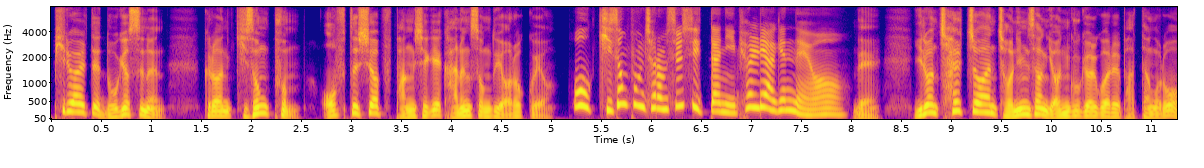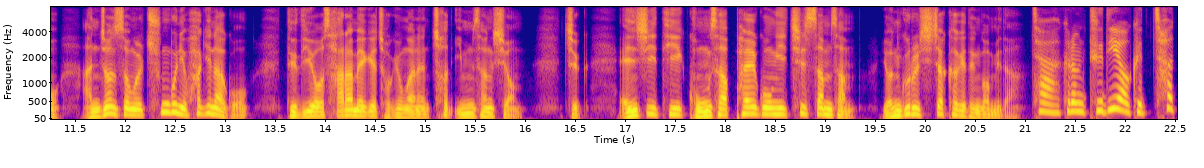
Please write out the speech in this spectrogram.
필요할 때 녹여 쓰는 그런 기성품, 오프트셔프 방식의 가능성도 열었고요. 오, 기성품처럼 쓸 수 있다니 편리하겠네요. 네, 이런 철저한 전임상 연구 결과를 바탕으로 안전성을 충분히 확인하고 드디어 사람에게 적용하는 첫 임상시험, 즉 NCT 04802-733 연구를 시작하게 된 겁니다. 자, 그럼 드디어 그 첫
